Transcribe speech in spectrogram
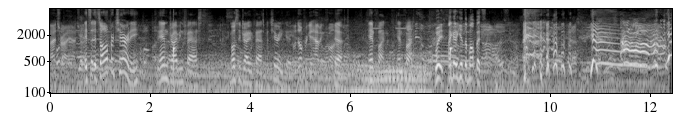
I try, I try. it's it's all for charity and driving fast. Mostly driving fast, but charity good. But don't forget having fun. Yeah, and fun, and fun. Wait, I gotta get the Muppets. Yeah! yeah!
